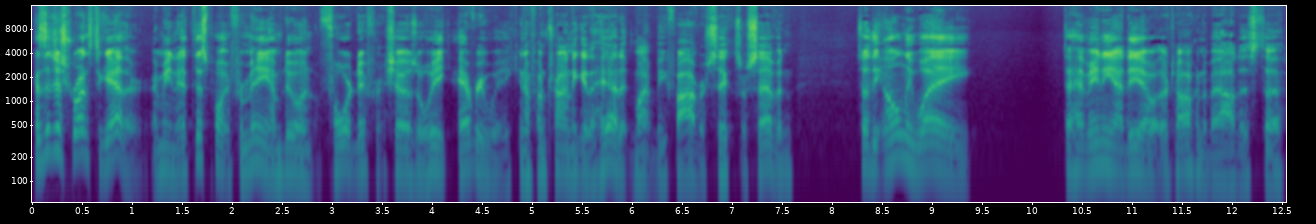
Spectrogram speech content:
Cause it just runs together. I mean, at this point for me, I'm doing four different shows a week every week. You know, if I'm trying to get ahead, it might be five or six or seven. So the only way to have any idea what they're talking about is to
